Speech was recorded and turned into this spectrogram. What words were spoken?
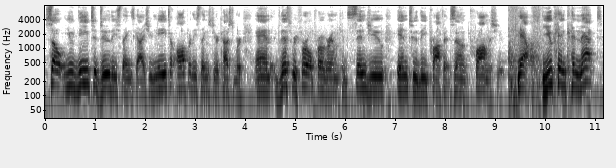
So you need to do these things guys. You need to offer these things to your customer and this referral program can send you into the profit zone promise you. Now you can connect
